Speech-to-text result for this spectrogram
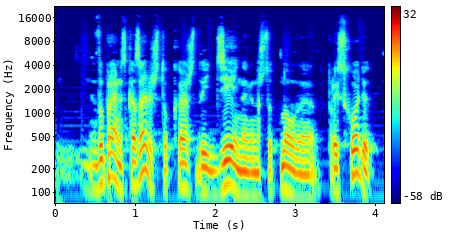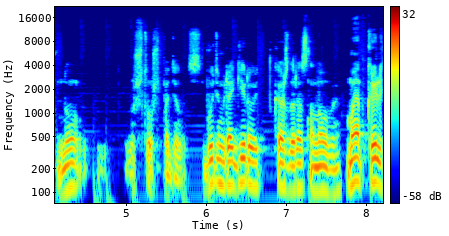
вы правильно сказали, что каждый день, наверное, что-то новое происходит. Ну, ну что ж поделать. Будем реагировать каждый раз на новые. Мы открыли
